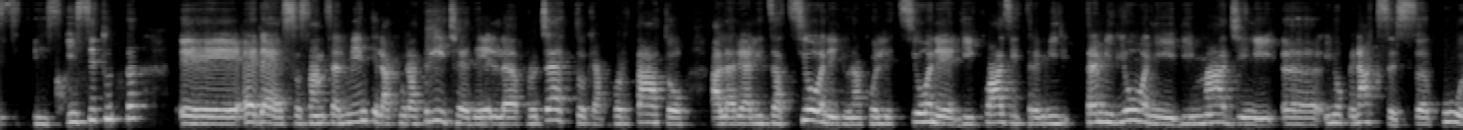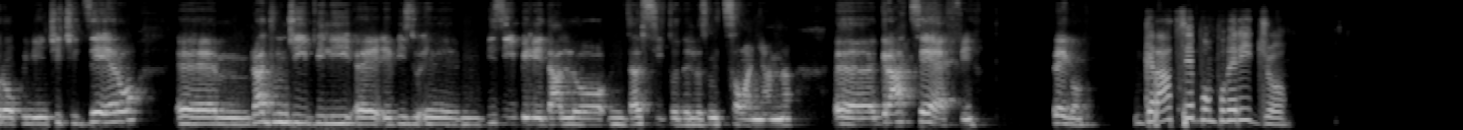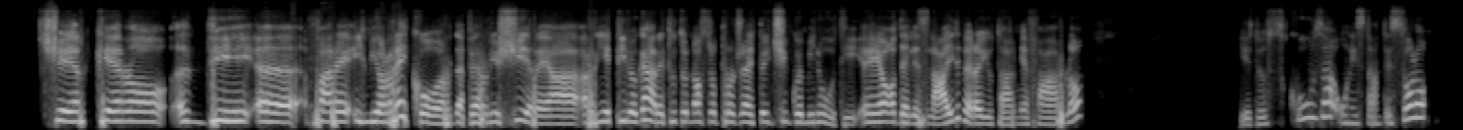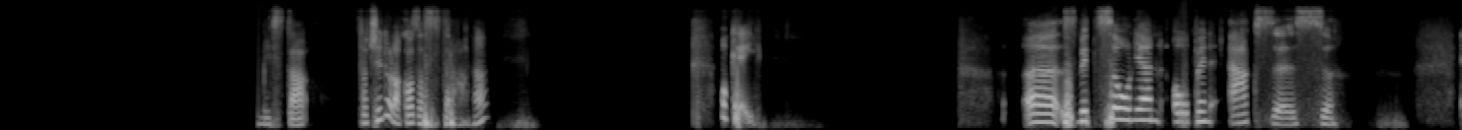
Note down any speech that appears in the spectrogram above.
Institute, ed è sostanzialmente la curatrice del progetto che ha portato alla realizzazione di una collezione di quasi 3, mil 3 milioni di immagini eh, in open access puro, quindi in CC0, ehm, raggiungibili eh, e vis eh, visibili dallo, dal sito dello Smithsonian. Eh, grazie Effi. Prego. Grazie, buon pomeriggio cercherò eh, di eh, fare il mio record per riuscire a riepilogare tutto il nostro progetto in cinque minuti e ho delle slide per aiutarmi a farlo. Chiedo scusa, un istante solo. Mi sta facendo una cosa strana. Ok. Uh, Smithsonian Open Access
